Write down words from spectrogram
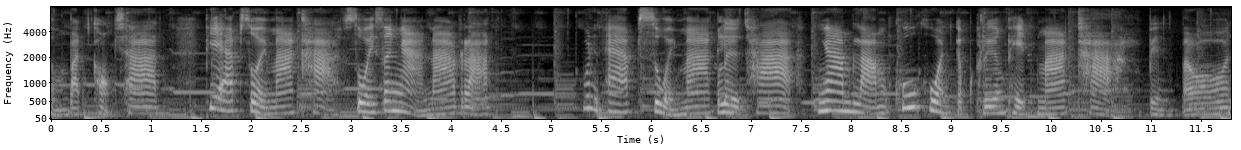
สมบัติของชาติ พี่แอปสวยมากค่ะ สวยสง่าน่ารักคุณแอปสวยมากเลยค่ะ งามล้ำคู่ควรกับเครื่องเพชรมากค่ะ เป็นต้น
